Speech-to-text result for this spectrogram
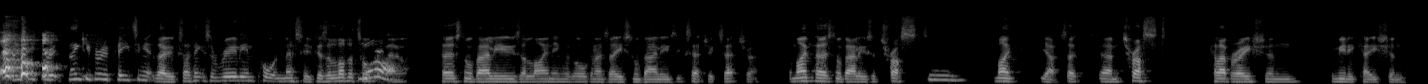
thank, you for, thank, you for, repeating it though, because I think it's a really important message. Because a lot of talk yeah. about personal values aligning with organisational values, etc., etc. But my personal values are trust. Mm. My yeah, so um, trust, collaboration, communication,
